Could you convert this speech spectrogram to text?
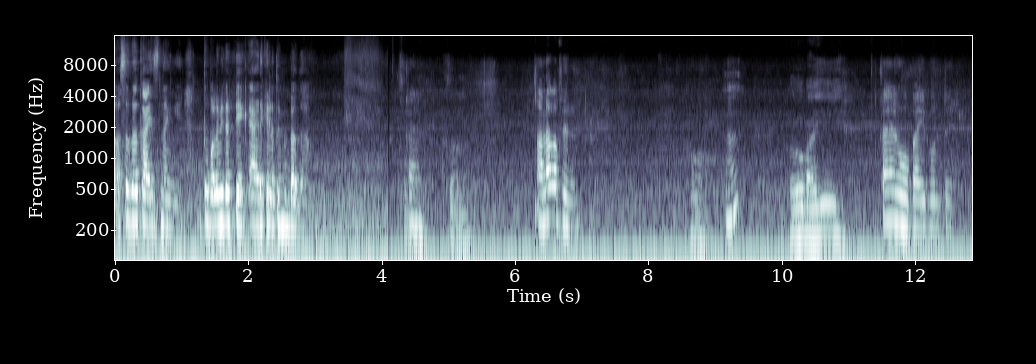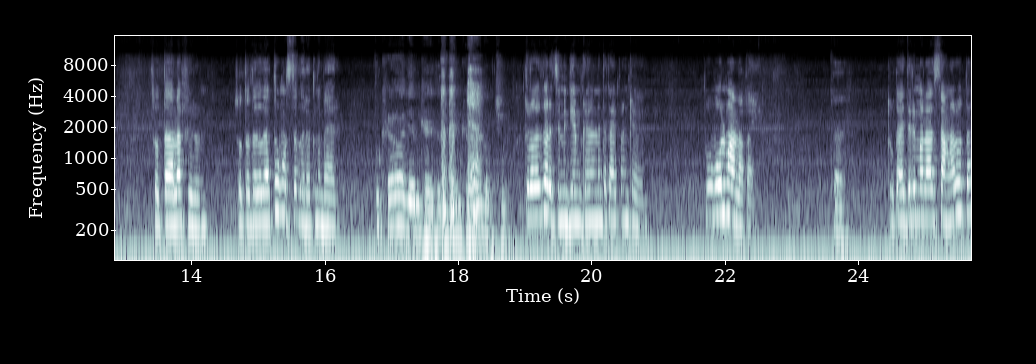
तसं तर काहीच नाही आहे तुम्हाला मी तर टेक ॲड केलं तुम्ही बघा. काय? आला का फिरून? हो. हं? हो बाई. काय हो बाई बोलतोय? स्वतः आला फिरून? स्वतः तर जातो मस्त घरातनं बाहेर. तू खेळा गेम खेळायचा गेम तुला काय करायचं मी गेम खेळेल नाही तर काय पण खेळेन. तू बोल मला काय. काय? तू काहीतरी मला आज सांगणार होता?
